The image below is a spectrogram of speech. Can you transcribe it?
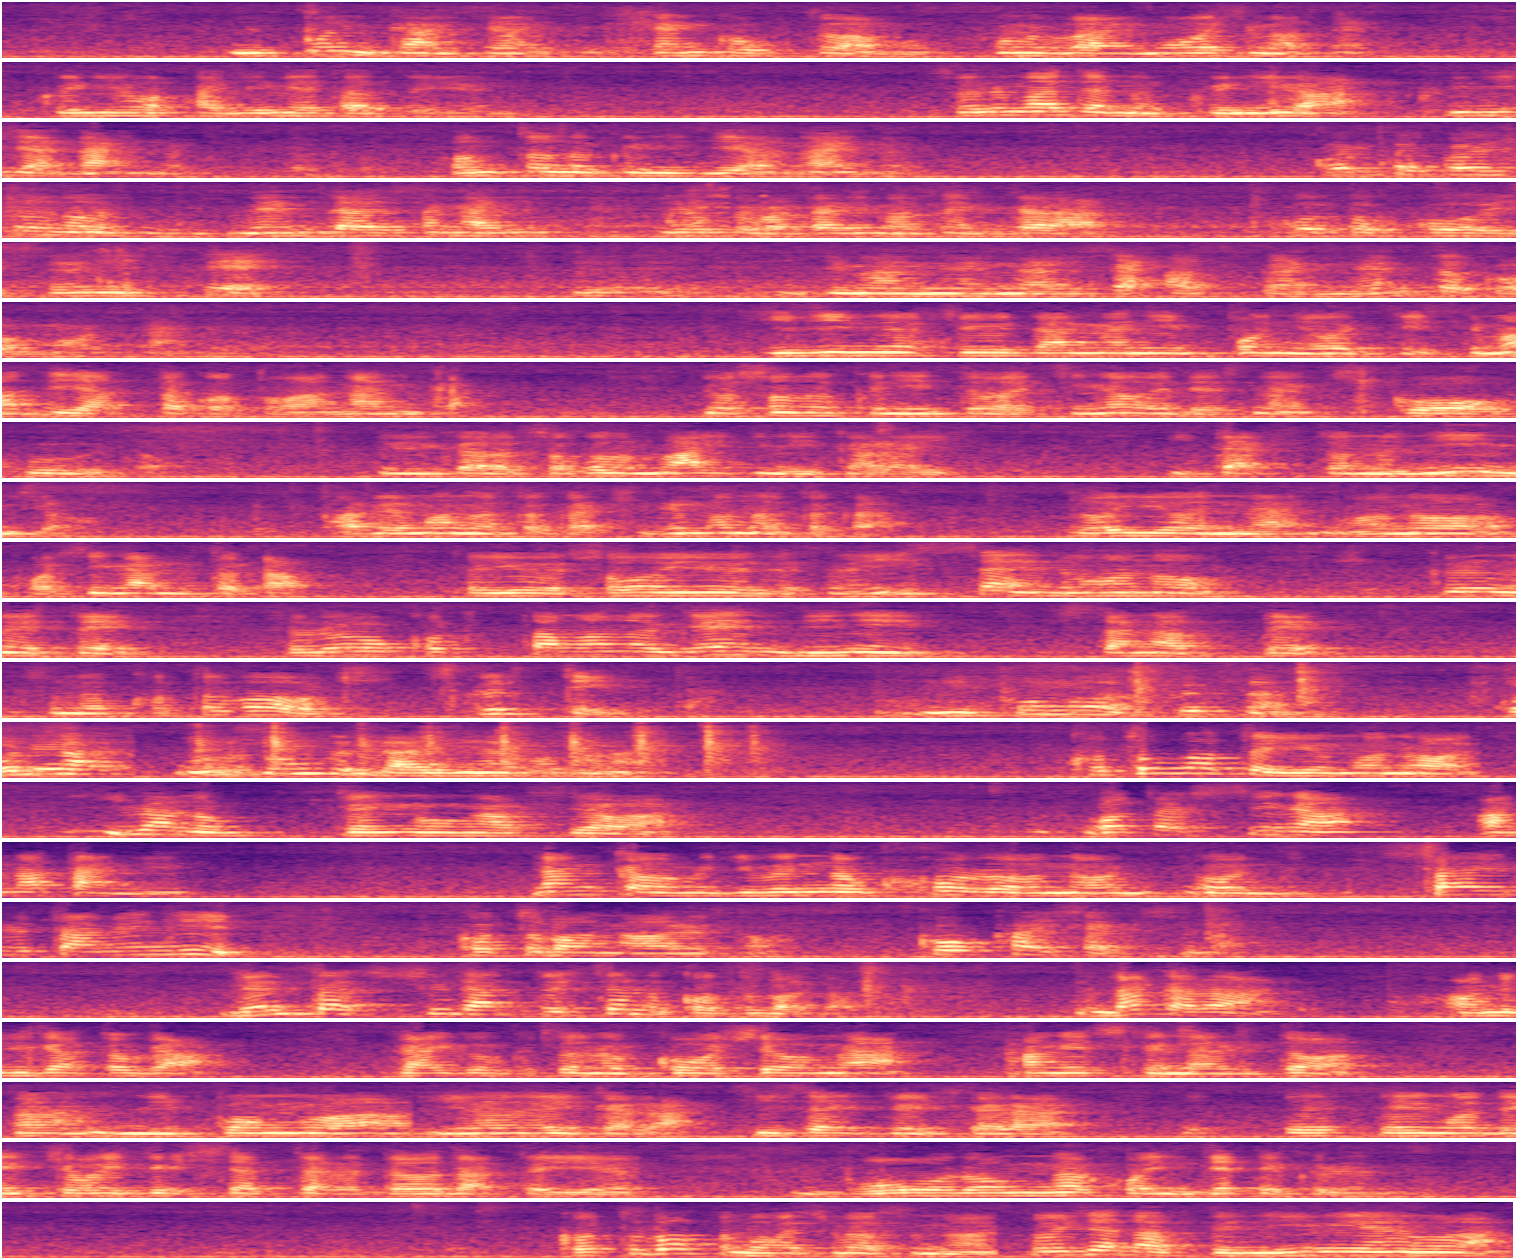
日本に関しまして建国とはもうこの場合申しません。国を始めたというそれまでの国は国じゃないの。本当の国ではないの。これとこれとの年代差がよく分かりませんからこことこう一緒にして1万年ないし8000年とこう申し上げる偉人の集団が日本に降りてきてまずやったことは何か。よその国とは違うですが気候風土。それからそこの前国からいた人の人情。食べ物とか着るものとかどういうようなものを欲しがるとかというそういうですね一切のものをひっくるめてそれを言霊の原理に従ってその言葉を作っていった。日本語を作ったの？これがものすごく大事なことなんです。言葉というものは今の言語学者は私があなたに何かを自分の心のを伝えるために言葉があると。こう解釈します伝達手段としての言葉だと。だからアメリカとか外国との交渉が激しくなると日本語はいらないから小さい時から英語で教育しちゃったらどうだという暴論がここに出てくるんです。言葉と申しますのはそれじゃなくて人間は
